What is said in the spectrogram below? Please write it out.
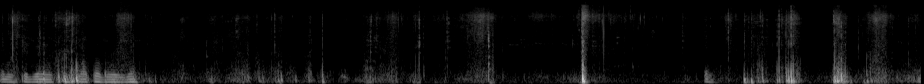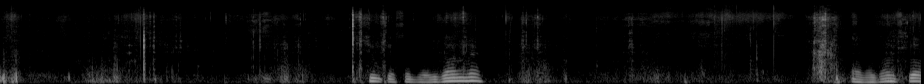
Albo sobie na tym lata wezmę. Siłkę sobie ogarnę. Elegancko.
